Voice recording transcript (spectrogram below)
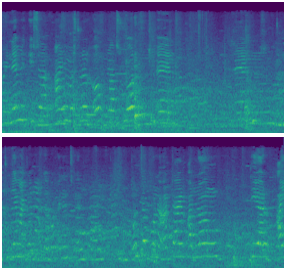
My name is Isha. I am a student of class 4 and, and today my topic is about energy and fun. Once upon a time along there I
